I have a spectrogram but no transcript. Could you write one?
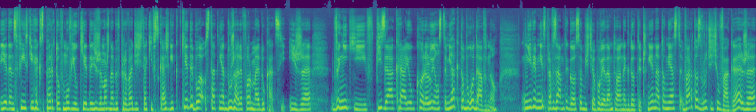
jeden z fińskich ekspertów mówił kiedyś, że można by wprowadzić taki wskaźnik, kiedy była ostatnia duża reforma edukacji i że wyniki w PISA kraju korelują z tym, jak to było dawno. Nie wiem, nie sprawdzałam tego osobiście, opowiadam to anegdotycznie, natomiast warto zwrócić uwagę, że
